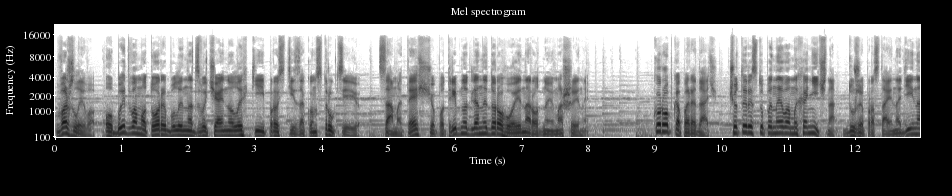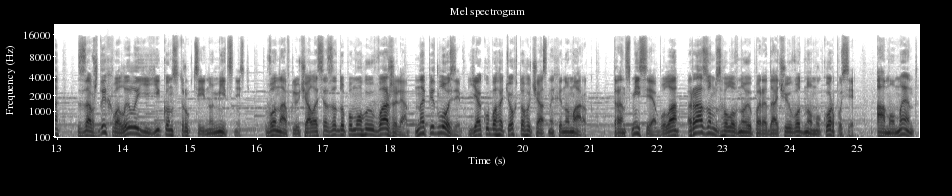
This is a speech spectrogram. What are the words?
Важливо, обидва мотори були надзвичайно легкі й прості за конструкцією, саме те, що потрібно для недорогої народної машини. Коробка передач чотириступенева механічна, дуже проста і надійна, завжди хвалили її конструкційну міцність. Вона включалася за допомогою важеля на підлозі, як у багатьох тогочасних іномарок. Трансмісія була разом з головною передачею в одному корпусі, а момент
